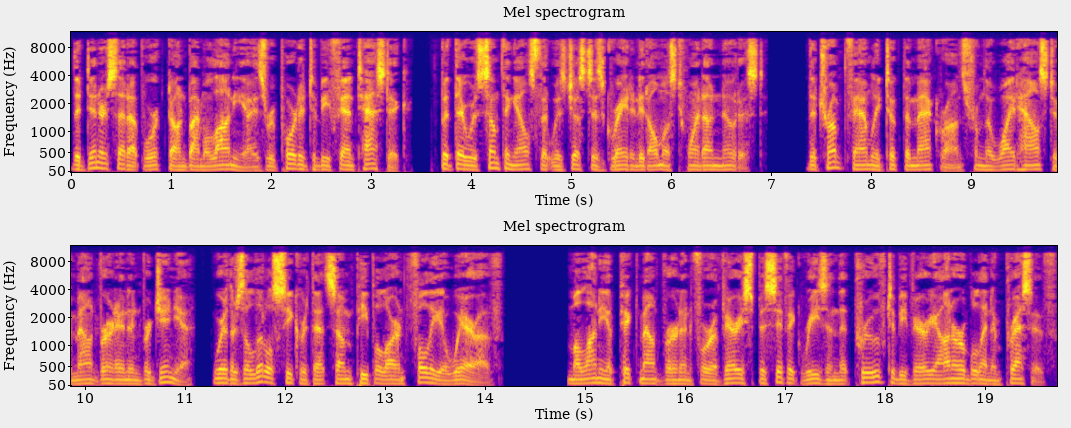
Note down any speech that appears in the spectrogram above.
The dinner setup worked on by Melania is reported to be fantastic, but there was something else that was just as great and it almost went unnoticed. The Trump family took the Macrons from the White House to Mount Vernon in Virginia, where there's a little secret that some people aren't fully aware of. Melania picked Mount Vernon for a very specific reason that proved to be very honorable and impressive.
